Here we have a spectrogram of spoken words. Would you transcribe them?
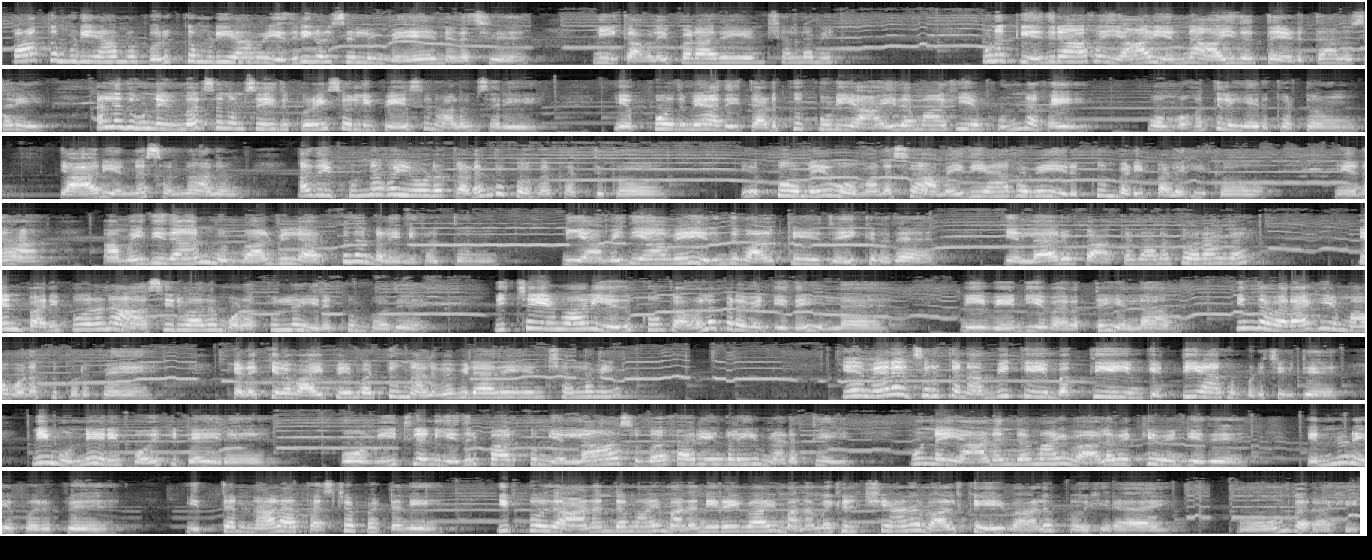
பார்க்க முடியாம பொறுக்க முடியாம எதிரிகள் செல்லுமே நினச்சி நினைச்சு நீ கவலைப்படாதே என் செல்லமே. உனக்கு எதிராக யார் என்ன ஆயுதத்தை எடுத்தாலும் சரி அல்லது உன்னை விமர்சனம் செய்து குறை சொல்லி பேசினாலும் சரி எப்போதுமே அதை தடுக்கக்கூடிய ஆயுதமாகிய புன்னகை உன் முகத்திலேயே இருக்கட்டும். யார் என்ன சொன்னாலும் அதை புன்னகையோடு கடந்து போக கத்துக்கோ. எப்போவுமே உன் மனசு அமைதியாகவே இருக்கும்படி பழகிக்கோ. ஏன்னா அமைதிதான் உன் வாழ்வில் அற்புதங்களை நிகழ்த்தும். நீ அமைதியாகவே இருந்து வாழ்க்கையை ஜெயிக்கிறத எல்லாரும் பார்க்க தானே போறாங்க? என் பரிபூரண ஆசீர்வாதம் உனக்குள்ள இருக்கும்போது நிச்சயமா நீ எதுக்கும் கவலைப்பட வேண்டியதே இல்லை. நீ வேண்டிய வரத்தை எல்லாம் இந்த வராகியம்மா உனக்கு கொடுப்பேன் கிடைக்கிற வாய்ப்பை மட்டும் நழுவ விடாதே என் சொல்லவே என் மேல வச்சிருக்க நம்பிக்கையும் பக்தியையும் கெட்டியாக பிடிச்சுக்கிட்டு நீ முன்னேறி போய்கிட்டே இரு. உன் வீட்டில் நீ எதிர்பார்க்கும் எல்லா சுபகாரியங்களையும் நடத்தி உன்னை ஆனந்தமாய் வாழ வைக்க வேண்டியது என்னுடைய பொறுப்பு. இத்தனை நாளா கஷ்டப்பட்டனே இப்போது ஆனந்தமாய் மனநிறைவாய் மனமகிழ்ச்சியான வாழ்க்கையை வாழப் போகிறாய். ஓம் வராகி.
